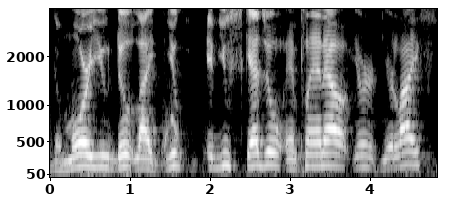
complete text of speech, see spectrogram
the more you do, like you, if you schedule and plan out your your life,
